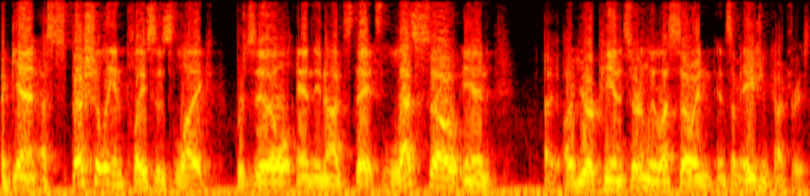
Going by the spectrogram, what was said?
again, especially in places like Brazil and the United States, less so in a, European and certainly less so in, in some Asian countries.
